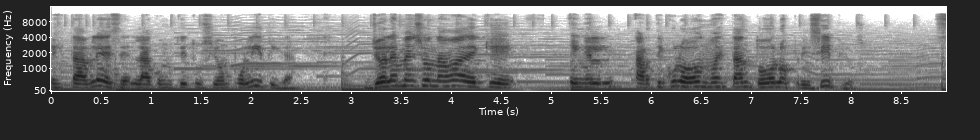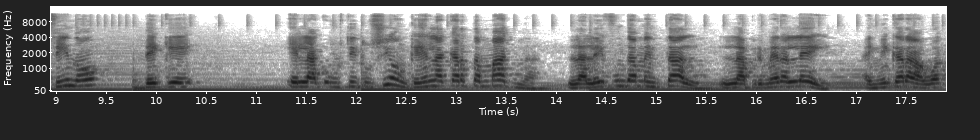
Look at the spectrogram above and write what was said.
establece la constitución política. Yo les mencionaba de que en el artículo 2 no están todos los principios, sino de que en la constitución, que es la carta magna, la ley fundamental, la primera ley en Nicaragua,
